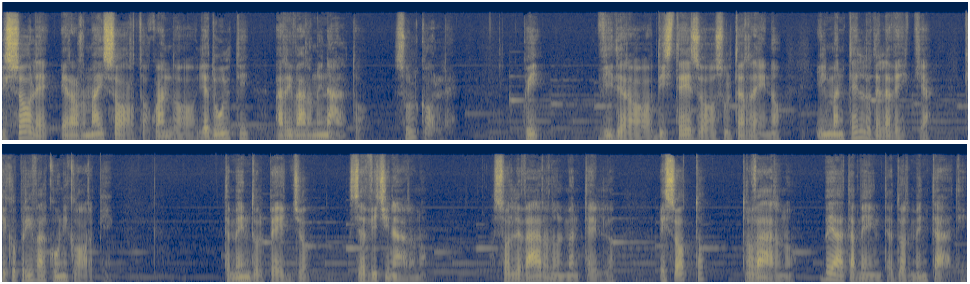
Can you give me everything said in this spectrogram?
il sole era ormai sorto quando gli adulti arrivarono in alto, sul colle. Qui videro disteso sul terreno il mantello della vecchia che copriva alcuni corpi. Temendo il peggio, si avvicinarono, sollevarono il mantello e sotto trovarono beatamente addormentati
